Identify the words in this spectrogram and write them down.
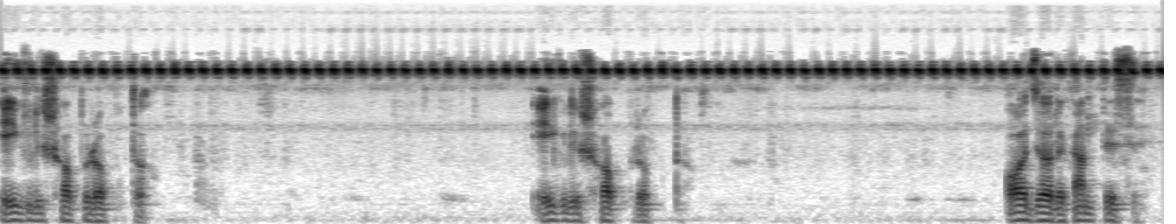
এইগুলি সব রক্ত। এইগুলি সব রক্ত। অজরে কাঁদতেছে।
